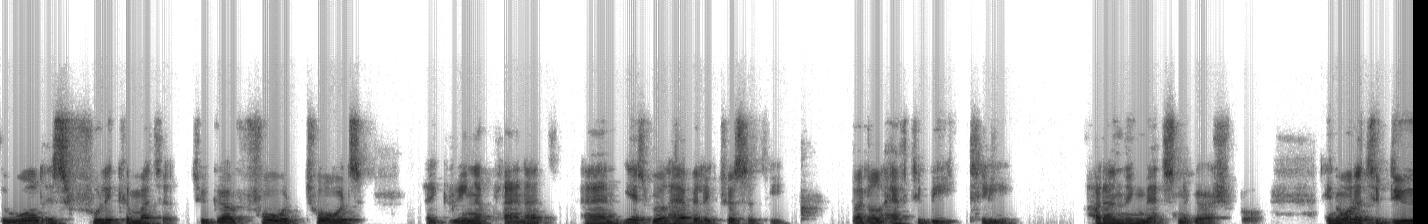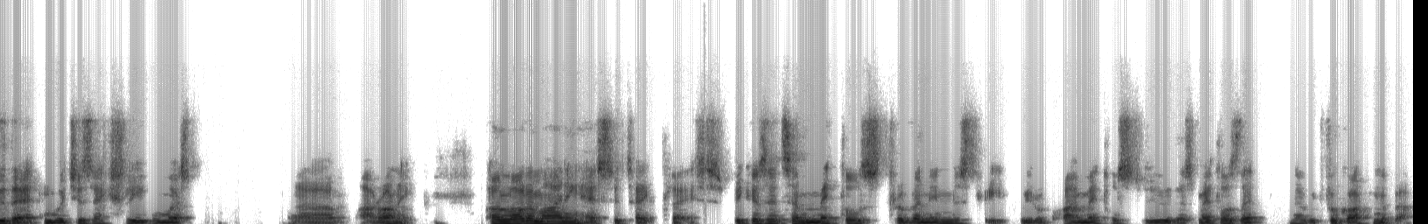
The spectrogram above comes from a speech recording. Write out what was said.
The world is fully committed to go forward towards a greener planet. And yes, we'll have electricity, but it'll have to be clean. I don't think that's negotiable. In order to do that, which is actually almost uh, ironic, a lot of mining has to take place because it's a metals driven industry. We require metals to do this, metals that you know, we've forgotten about.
